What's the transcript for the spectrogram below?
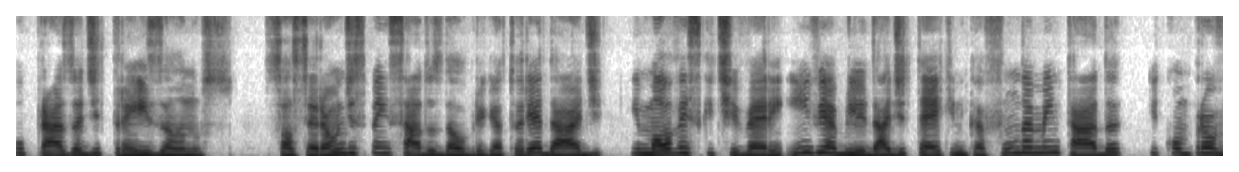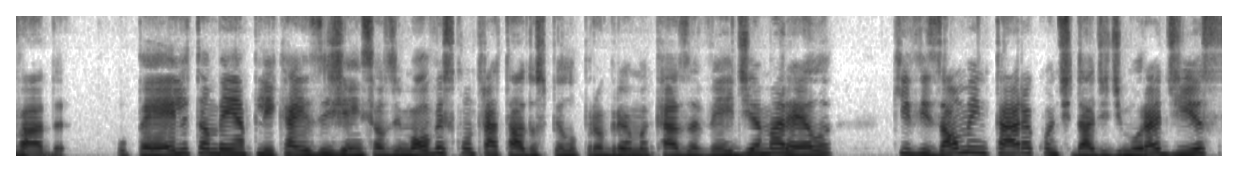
o prazo é de três anos. Só serão dispensados da obrigatoriedade imóveis que tiverem inviabilidade técnica fundamentada e comprovada. O PL também aplica a exigência aos imóveis contratados pelo programa Casa Verde e Amarela, que visa aumentar a quantidade de moradias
